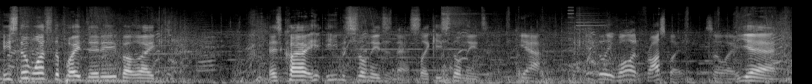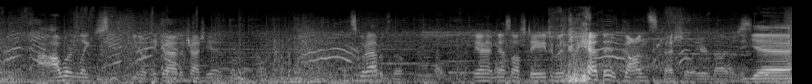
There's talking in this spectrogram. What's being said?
he still wants to play Diddy, but like his Cloud, he, he still needs his Ness. Like he still needs it. Yeah. He did really well at Frostbite. So like. Yeah. I, I wouldn't like just you know take it out of the trash yet. Let's see what happens though. Yeah, Ness off stage, and then we have the Gon special air dodge. Yeah.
